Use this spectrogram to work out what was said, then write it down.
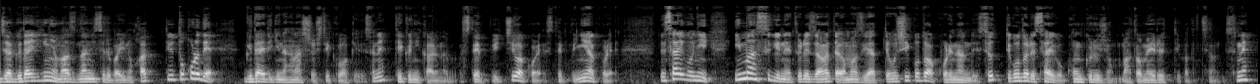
じゃあ具体的にはまず何すればいいのかっていうところで具体的な話をしていくわけですよね。テクニカルな部分。ステップ1はこれ、ステップ2はこれ。で、最後に、今すぐね、とりあえずあなたがまずやってほしいことはこれなんですよってことで最後コンクルージョンまとめるっていう形なんですね。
